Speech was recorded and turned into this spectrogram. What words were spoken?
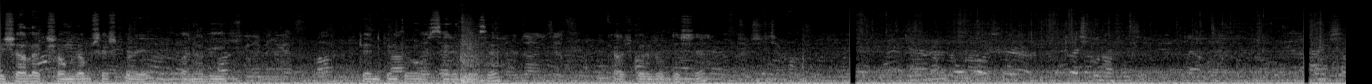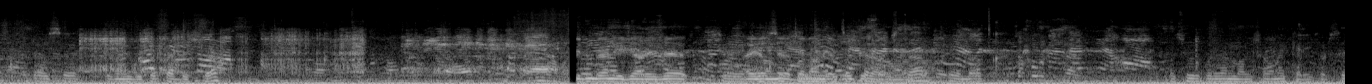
বিশাল এক সংগ্রাম শেষ করে ফাইনালি ট্রেন কিন্তু ছেড়ে দিয়েছে কাশগড়ের উদ্দেশ্যে। ভিতরকার দৃশ্য। ben icarize এই হচ্ছে ayağını ট্রেনের yatılan যাত্রার অবস্থা এই লোক প্রচুর পরিমাণ মাংস অনেক ক্যারি করছে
